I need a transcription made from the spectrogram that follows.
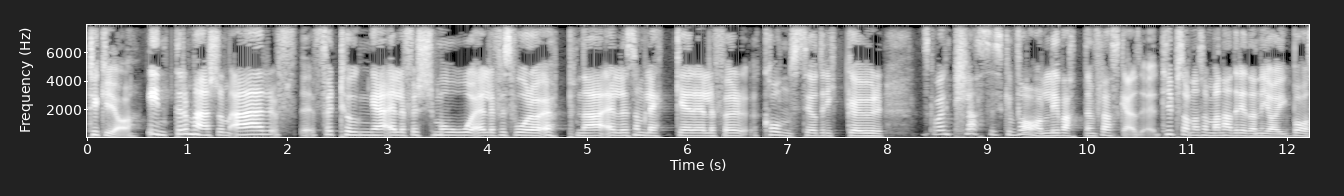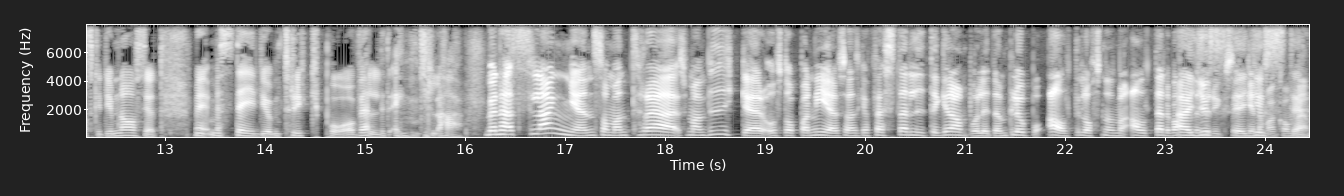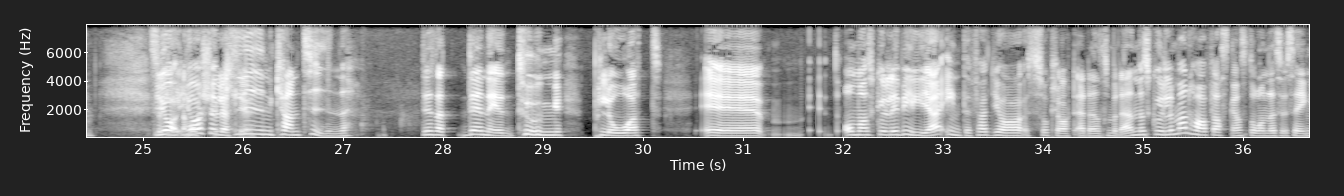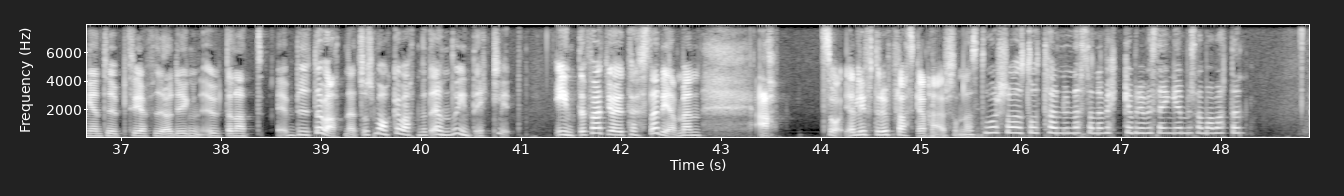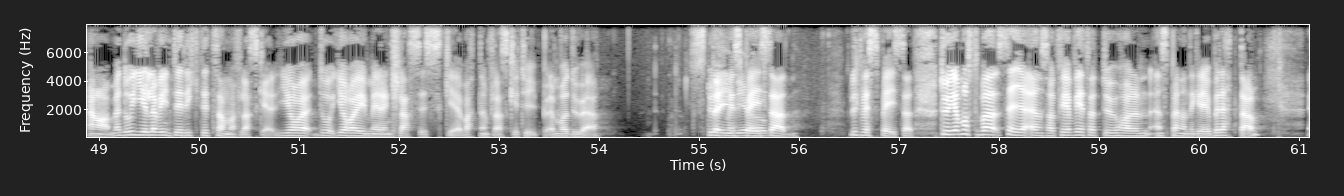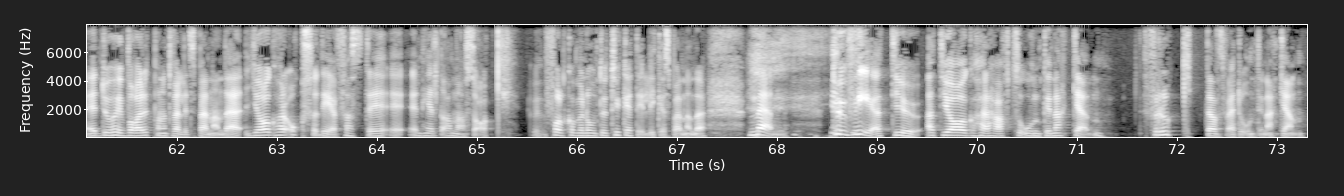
Tycker jag. Inte de här som är för tunga eller för små eller för svåra att öppna eller som läcker eller för konstiga att dricka ur. Det ska vara en klassisk vanlig vattenflaska. Typ sådana som man hade redan när jag gick basketgymnasiet. Med, med stadiumtryck på, väldigt enkla. Men den här slangen som man, trä, som man viker och stoppar ner så den ska fästa lite grann på en liten plupp och alltid lossna. Så man alltid hade vatten ja, i ryggsäcken när man kommer hem. jag, jag kör clean kantin. Den, den är tung plåt. Eh, om man skulle vilja, inte för att jag såklart är den som är den, men skulle man ha flaskan stående i sängen typ 3-4 dygn utan att eh, byta vattnet så smakar vattnet ändå inte äckligt. Inte för att jag testar det, men ah, så, jag lyfter upp flaskan här som den står så har stått här nu nästan en vecka bredvid sängen med samma vatten. Ja, men då gillar vi inte riktigt samma flaskor. Jag, då, jag är mer en klassisk eh, vattenflasketyp än vad du är. Du är mer spacad. Lite mer spacad. Du, jag måste bara säga en sak, för jag vet att du har en, en spännande grej att berätta. Eh, du har ju varit på något väldigt spännande. Jag har också det, fast det är en helt annan sak. Folk kommer nog inte tycka att det är lika spännande. Men du vet ju att jag har haft så ont i nacken. Fruktansvärt ont i nacken.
